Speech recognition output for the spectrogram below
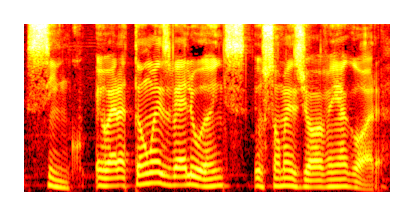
5. Eu era tão mais velho antes, eu sou mais jovem agora.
